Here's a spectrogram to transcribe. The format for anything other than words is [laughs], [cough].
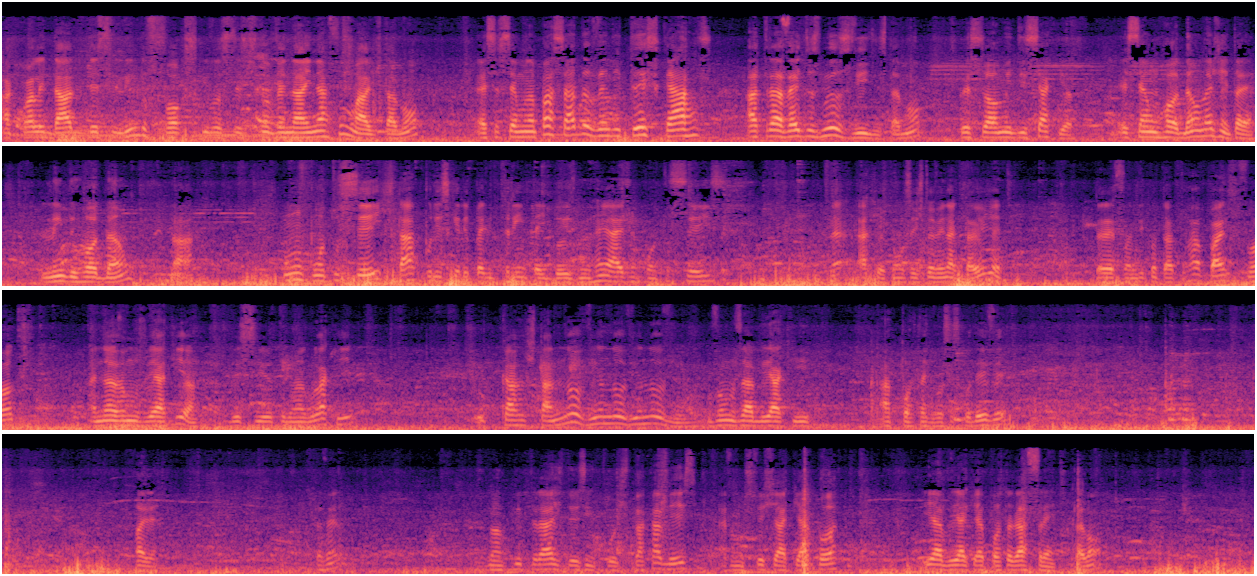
A qualidade desse lindo Fox que vocês estão vendo aí na filmagem, tá bom? Essa semana passada eu vendi três carros através dos meus vídeos, tá bom? O pessoal me disse aqui, ó. Esse é um rodão, né, gente? Olha, lindo rodão, tá? 1.6, tá? Por isso que ele pede 32 mil reais, 1.6. Né? Aqui, como vocês estão vendo aqui, tá vendo, gente? Telefone de contato do rapaz, Fox. Aí nós vamos ver aqui, ó, desse outro ângulo aqui. O carro está novinho, novinho, novinho. Vamos abrir aqui a porta que vocês poderem ver. Olha. Tá vendo? Os bancos de trás, dois encostos para a cabeça. Aí vamos fechar aqui a porta e abrir aqui a porta da frente, tá bom?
